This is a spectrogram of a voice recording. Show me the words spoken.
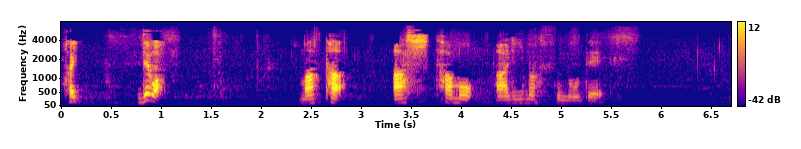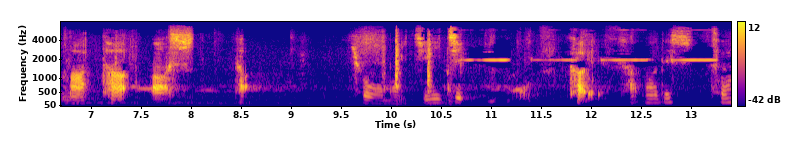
はい。では、また明日もありますので、また明日。今日も一日お疲れ様でした。は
